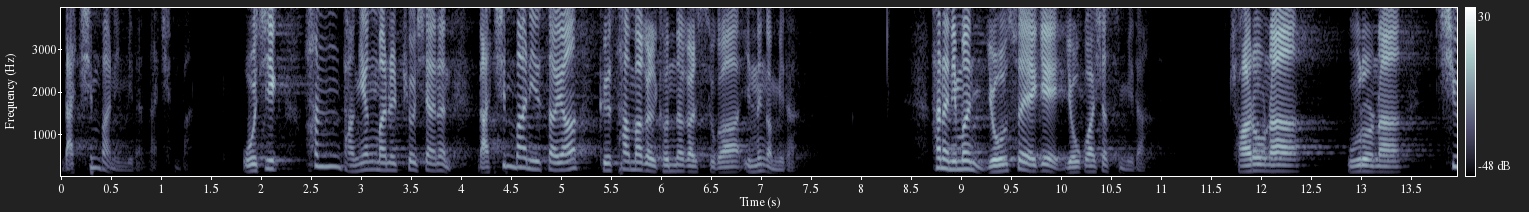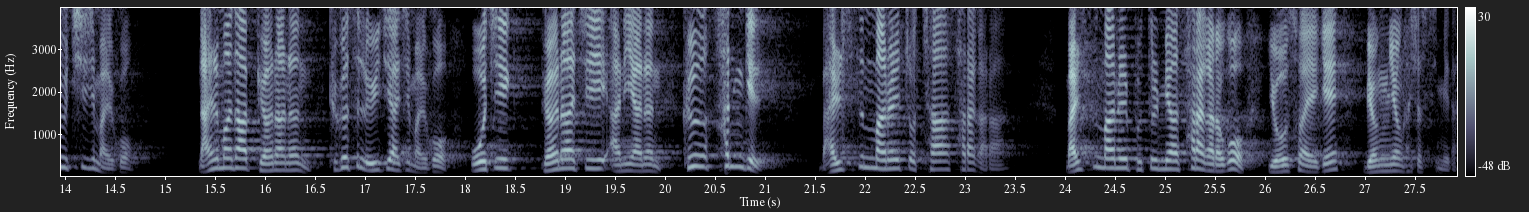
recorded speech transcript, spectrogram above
나침반입니다. 나침반. 오직 한 방향만을 표시하는 나침반이 있어야 그 사막을 건너갈 수가 있는 겁니다. 하나님은 요수에게 요구하셨습니다. 좌로나 우로나 치우치지 말고 날마다 변하는 그것을 의지하지 말고 오직 변하지 아니하는 그 한 길 말씀만을 쫓아 살아가라. 말씀만을 붙들며 살아가라고 요수아에게 명령하셨습니다.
